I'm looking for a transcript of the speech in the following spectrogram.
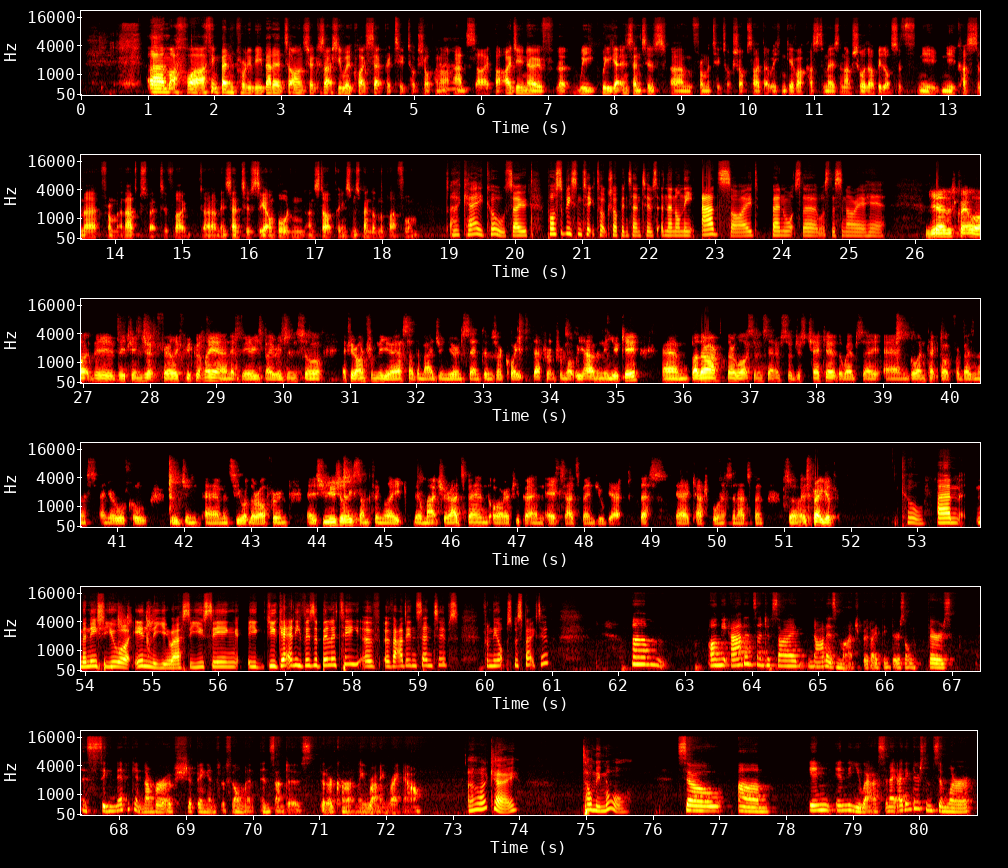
Um, well, I think Ben would probably be better to answer because actually we're quite separate TikTok Shop on our oh. ad side. But I do know that we we get incentives um, from a TikTok Shop side that we can give our customers, and I'm sure there'll be lots of new new customer from an ad perspective like um, incentives to get on board and, and start putting some spend on the platform. Okay, cool. So possibly some TikTok shop incentives, and then on the ad side, Ben, what's the what's the scenario here? Yeah, there's quite a lot. They they change it fairly frequently, and it varies by region. So if you're on from the US, I'd imagine your incentives are quite different from what we have in the UK. Um, but there are there are lots of incentives, so just check out the website and go on TikTok for business in your local region um, and see what they're offering. It's usually something like they'll match your ad spend, or if you put in X ad spend, you'll get this uh, cash bonus in ad spend. So it's pretty good. Cool. Um, Manisha, you are in the US. Are you seeing? Are you, do you get any visibility of of ad incentives from the ops perspective? Um, on the ad incentive side, not as much, but I think there's a there's a significant number of shipping and fulfillment incentives that are currently running right now. Oh, okay. Tell me more. So, um, in in the U.S., and I, I think there's some similar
